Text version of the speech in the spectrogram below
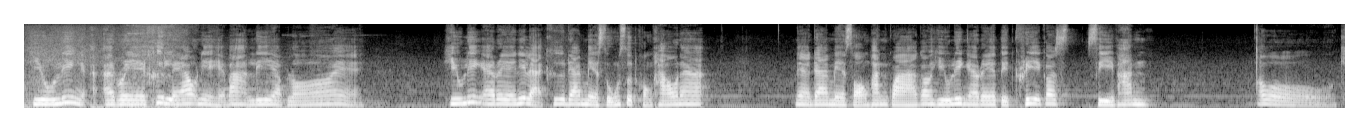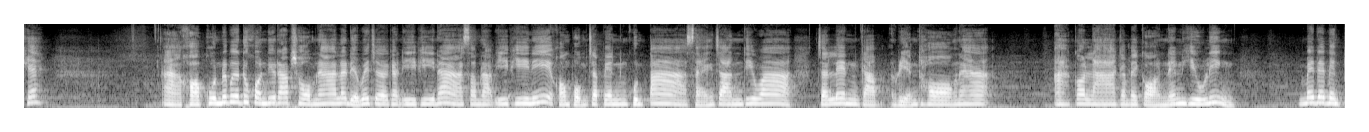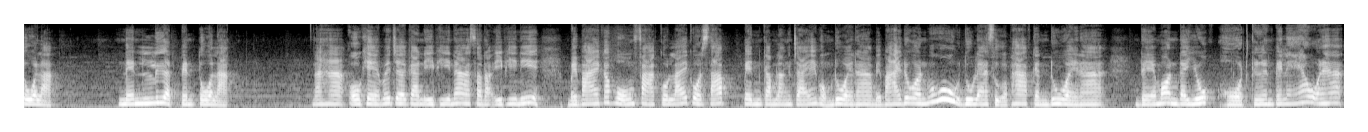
Healing Array ขึ้นแล้วนี่เห็นป่ะเรียบร้อย Healing Array นี่แหละคือ Damage สูงสุดของเขานะฮะเนี่ย Damage 2,000 กว่าก็ Healing Array ติดครีก็ 4,000 โอเคอ่าขอบคุณเพื่อนๆทุกคนที่รับชมนะฮะแล้วเดี๋ยวไว้เจอกัน EP หน้าสำหรับ EP นี้ของผมจะเป็นคุณป้าแสงจันทร์ที่ว่าจะเล่นกับเหรียญทองนะฮะอะก็ลากันไปก่อนเน้น Healing ไม่ได้เป็นตัวหลัก เน้นเลือดเป็นตัวหลัก นะฮะโอเคไว้เจอกัน EP หน้าสำหรับ EP นี้บายบายครับผมฝากกดไลค์กดซับเป็นกำลังใจให้ผมด้วยนะบายบายทุกคนวู้ดูแลสุขภาพกันด้วยนะเดมอนดายุกโหดเกินไปแล้วนะฮะ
